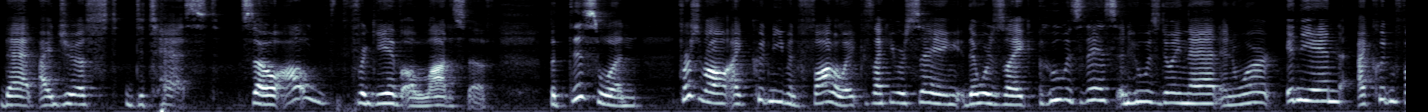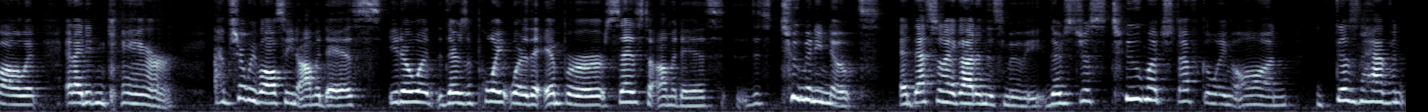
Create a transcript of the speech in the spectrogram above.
that I just detest. So I'll forgive a lot of stuff. But this one, first of all, I couldn't even follow it because, like you were saying, there was like, who was this and who was doing that, and where. In the end, I couldn't follow it and I didn't care. I'm sure we've all seen Amadeus. You know what? There's a point where the Emperor says to Amadeus, there's too many notes. And that's what I got in this movie. There's just too much stuff going on. It doesn't have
